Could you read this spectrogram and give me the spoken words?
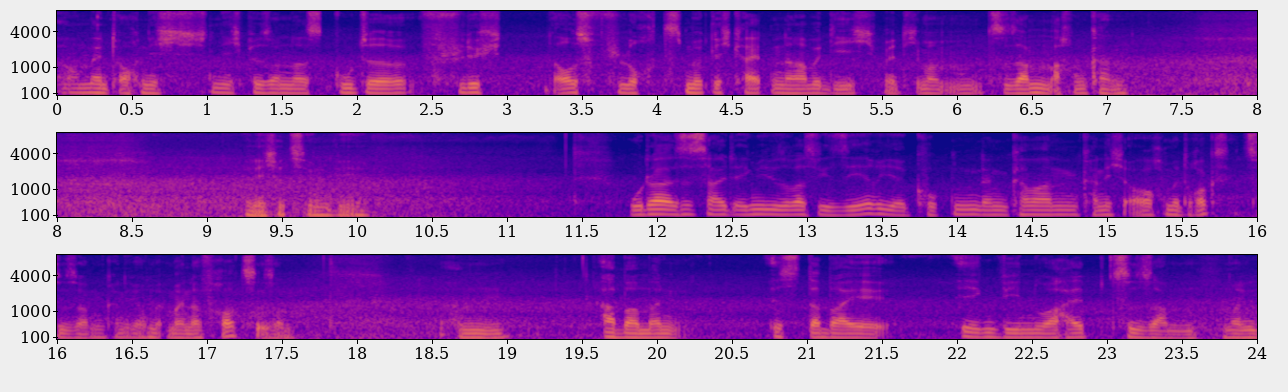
im Moment auch nicht, nicht besonders gute Flücht, Ausfluchtsmöglichkeiten habe, die ich mit jemandem zusammen machen kann. Wenn ich jetzt irgendwie. Oder es ist halt irgendwie sowas wie Serie gucken, dann kann man, kann ich auch mit Roxy zusammen, kann ich auch mit meiner Frau zusammen. Ähm, aber man ist dabei irgendwie nur halb zusammen. Man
